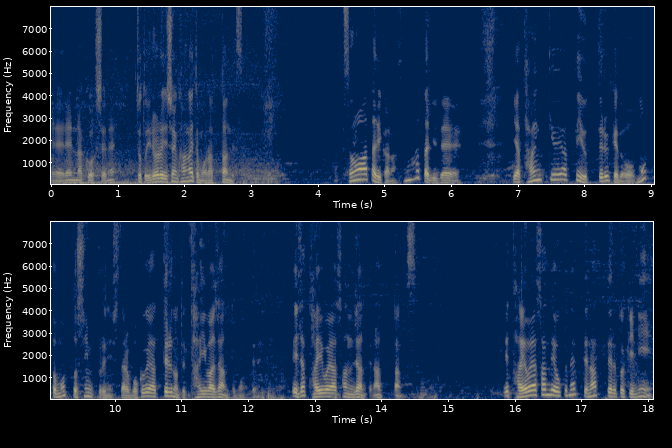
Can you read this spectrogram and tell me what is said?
えー、連絡をしてね、ちょっといろいろ一緒に考えてもらったんですよ。そのあたりかな。そのあたりで、いや、探求屋って言ってるけど、もっともっとシンプルにしたら僕がやってるのって対話じゃんと思って。え、じゃあ対話屋さんじゃんってなったんです。え、対話屋さんでよくねってなってる時に、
